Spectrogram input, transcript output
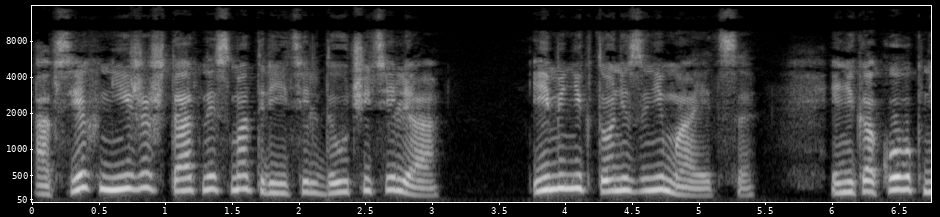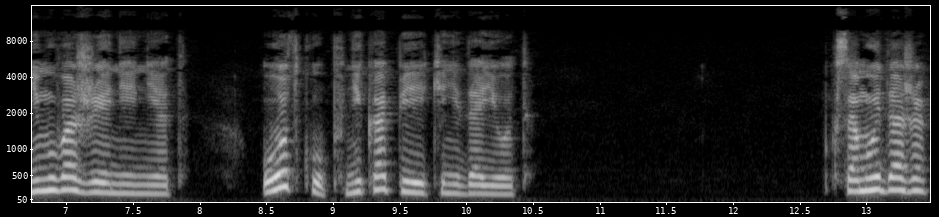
а всех ниже штатный смотритель да учителя. Ими никто не занимается, и никакого к ним уважения нет, откуп ни копейки не дает. К самой даже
